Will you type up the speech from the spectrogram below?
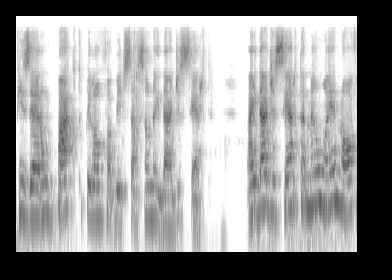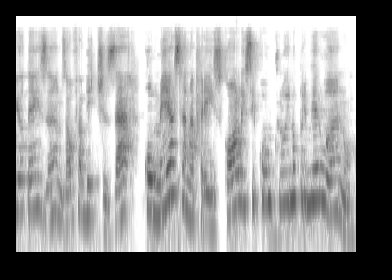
fizeram um pacto pela alfabetização na idade certa. A idade certa não é 9 ou 10 anos. Alfabetizar começa na pré-escola e se conclui no primeiro ano.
